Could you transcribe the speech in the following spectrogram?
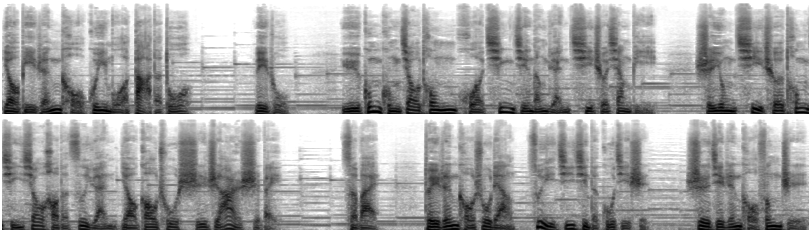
要比人口规模大得多。例如，与公共交通或清洁能源汽车相比，使用汽车通勤消耗的资源要高出十至二十倍。此外，对人口数量最激进的估计是。世界人口峰值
